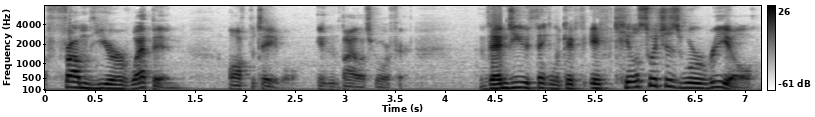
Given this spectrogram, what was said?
from your weapon off the table in biological warfare. Then do you think, look, if, if kill switches were real,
